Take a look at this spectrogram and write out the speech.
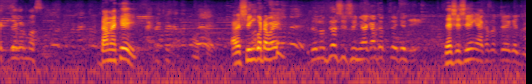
এক জায়গার মাছ। দাম একই? আচ্ছা। আর ভাই? দেশি সিং এক হাজার টাকা কেজি। দেশি শিং এক হাজার টাকা কেজি।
